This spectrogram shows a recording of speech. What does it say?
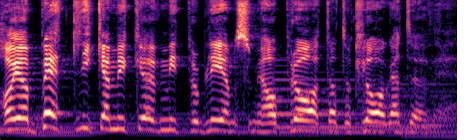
Har jag bett lika mycket över mitt problem som jag har pratat och klagat över det?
